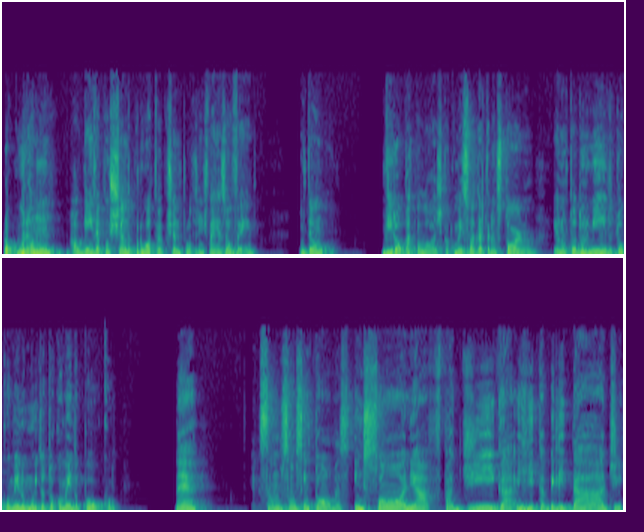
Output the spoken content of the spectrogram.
procura um. Alguém vai puxando para o outro, vai puxando para o outro, a gente vai resolvendo. Então, virou patológica, começou a dar transtorno, eu não tô dormindo, tô comendo muito, tô comendo pouco, né? São, são sintomas. Insônia, fadiga, irritabilidade.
